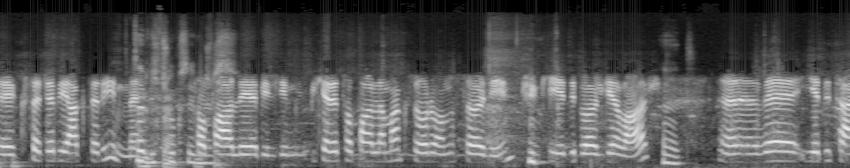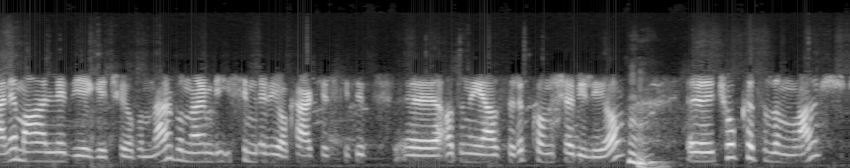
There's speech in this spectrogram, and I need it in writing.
Ee, kısaca bir aktarayım mı? Tabii Lütfen. çok seviniriz. Toparlayabildiğim. Bir kere toparlamak zor onu söyleyeyim. Çünkü yedi bölge var. evet. Ee, ve yedi tane mahalle diye geçiyor bunlar. Bunların bir isimleri yok. Herkes gidip e, adını yazdırıp konuşabiliyor. Hı hı. Ee, çok katılım var.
